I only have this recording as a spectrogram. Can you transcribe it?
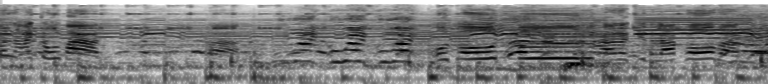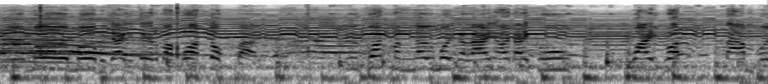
មិនអាចចូលបានបាទ Kuwait, Kuwait, Kuwait. បងប្អូនមើលថាជាកីឡាករបាទមើលមើលបច្ចេកទេសរបស់គាត់ទុកបាទគឺគាត់មិននៅមួយកន្លែងឲ្យដៃគូ វាយគាត់តាមធ្វើ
